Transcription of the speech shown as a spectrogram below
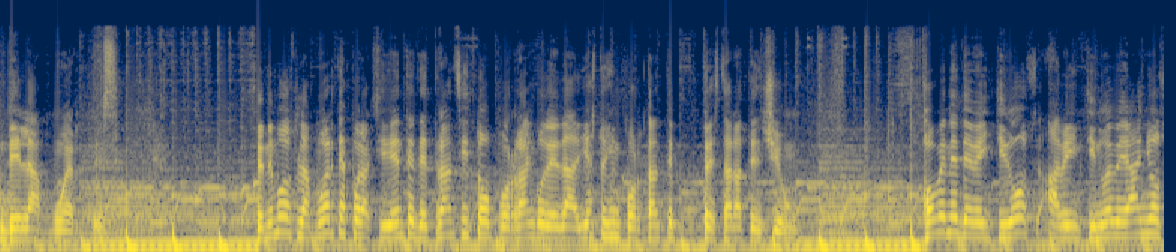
de las muertes. Tenemos las muertes por accidentes de tránsito por rango de edad y esto es importante prestar atención. Jóvenes de 22 a 29 años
